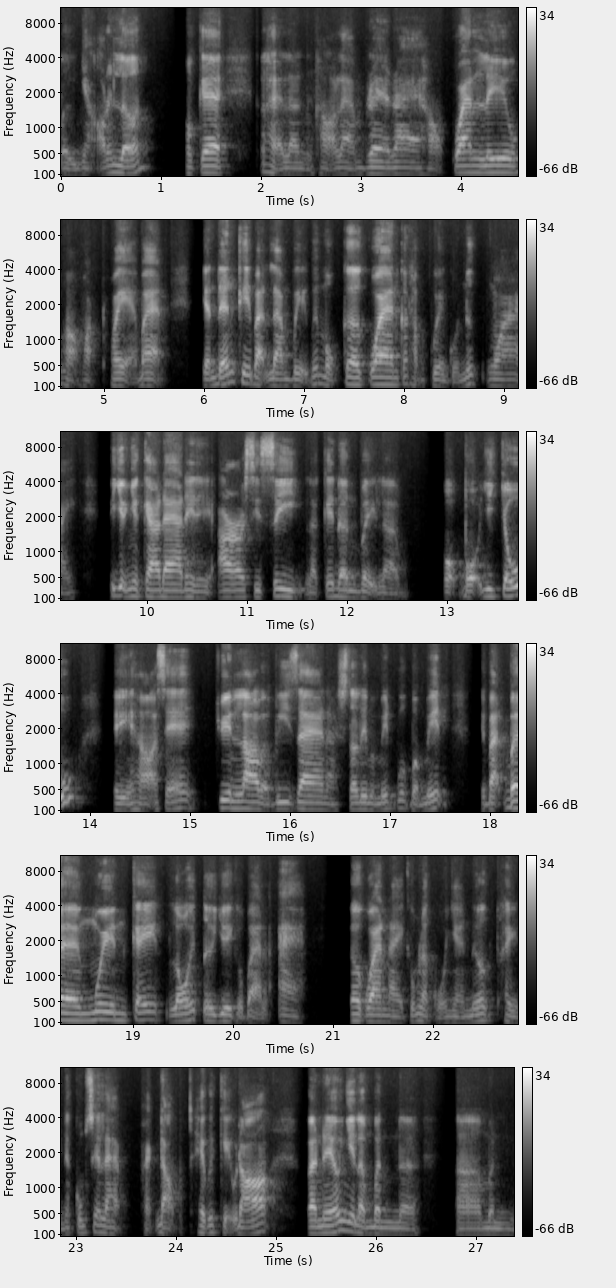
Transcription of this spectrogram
từ nhỏ đến lớn. Ok, có thể là họ làm rề rà, họ quan liêu, họ hoặc hoẹ bạn dẫn đến khi bạn làm việc với một cơ quan có thẩm quyền của nước ngoài ví dụ như Canada đây thì RCC là cái đơn vị là bộ bộ di trú thì họ sẽ chuyên lo về visa là study permit work permit. Thì bạn bê nguyên cái lối tư duy của bạn là à cơ quan này cũng là của nhà nước thì nó cũng sẽ làm hoạt động theo cái kiểu đó. Và nếu như là mình uh, mình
